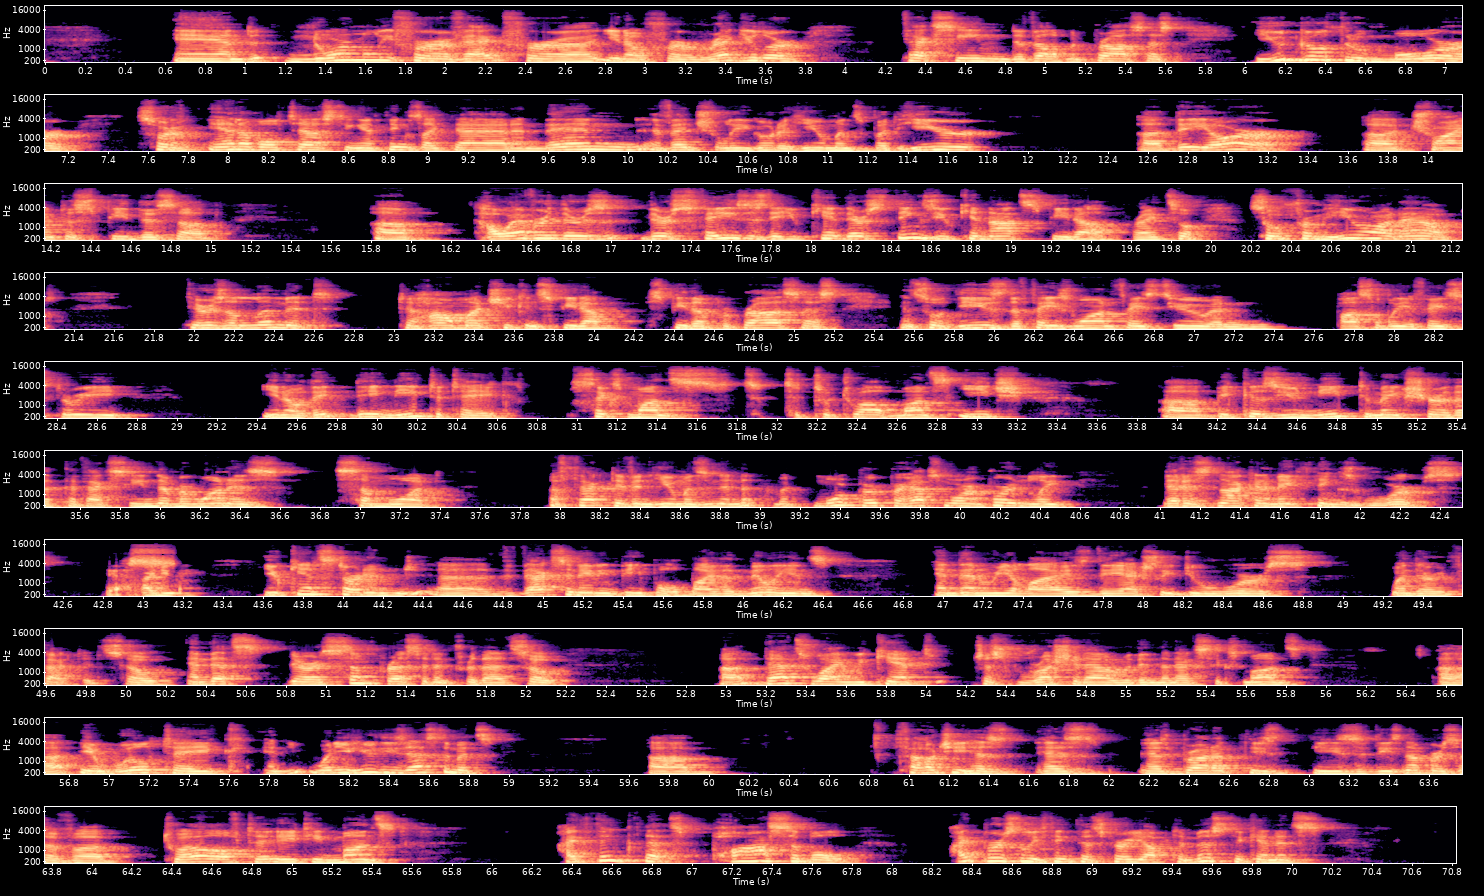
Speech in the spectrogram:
And normally for a vac- for a, you know for a regular vaccine development process, you'd go through more sort of animal testing and things like that, and then eventually go to humans. But here, uh, they are uh, trying to speed this up. Uh, however, there's there's phases that you can't. There's things you cannot speed up, right? So so from here on out, there's a limit to how much you can speed up speed up a process. And so these, the phase one, phase two, and possibly a phase three, you know, they, they need to take six months to, to 12 months each uh, because you need to make sure that the vaccine, number one, is somewhat effective in humans, and but more, perhaps more importantly, that it's not going to make things worse. Yes. Right? You, you, can't start in, uh, vaccinating people by the millions and then realize they actually do worse when they're infected. So, and that's there is some precedent for that. So, uh, that's why we can't just rush it out within the next six months. Uh, it will take, and when you hear these estimates, uh, Fauci has has has brought up these these these numbers of uh, 12 to 18 months. I think that's possible. I personally think that's very optimistic, and it's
